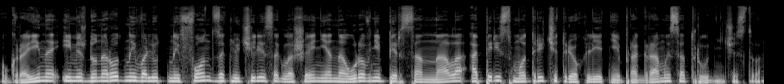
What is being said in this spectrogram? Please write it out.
Украина и Международный валютный фонд заключили соглашение на уровне персонала о пересмотре четырехлетней программы сотрудничества.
